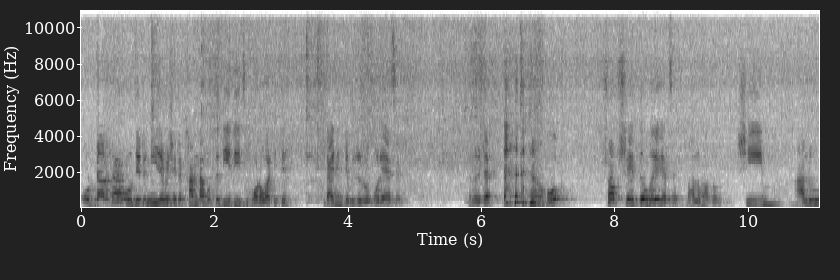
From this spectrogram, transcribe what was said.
ওর ডালটা ও যেটা নিয়ে যাবে সেটা ঠান্ডা করতে দিয়ে দিয়েছি, বড় বাটিতে, ডাইনিং টেবিলের ওপরে আছে। তাহলে ওইটা হোক। সব সেদ্ধ হয়ে গেছে, ভালো মতন। শিম, আলু,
